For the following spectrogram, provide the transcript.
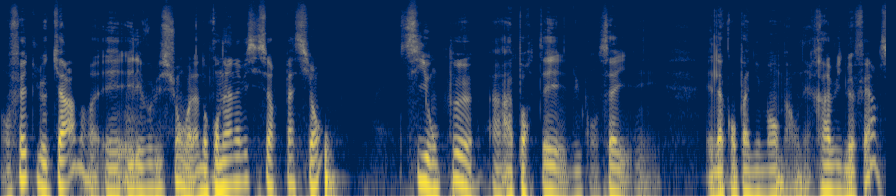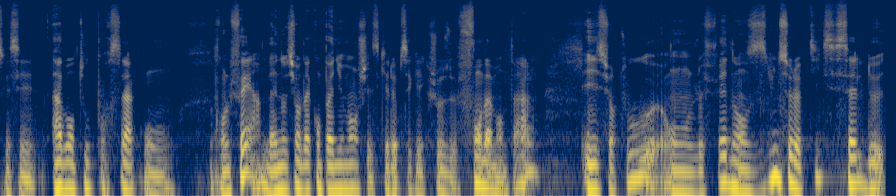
en fait le cadre et, l'évolution voilà donc on est un investisseur patient si on peut apporter du conseil et, de l'accompagnement bah, on est ravi de le faire parce que c'est avant tout pour ça qu'on qu'on le fait. hein. La notion d'accompagnement chez Scale Up, c'est quelque chose de fondamental. Et surtout, on le fait dans une seule optique, c'est celle de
